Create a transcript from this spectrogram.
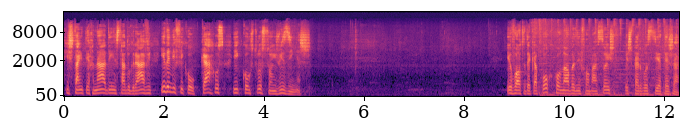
que está internada em estado grave e danificou carros e construções vizinhas. Eu volto daqui a pouco com novas informações. Eu espero você até já.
